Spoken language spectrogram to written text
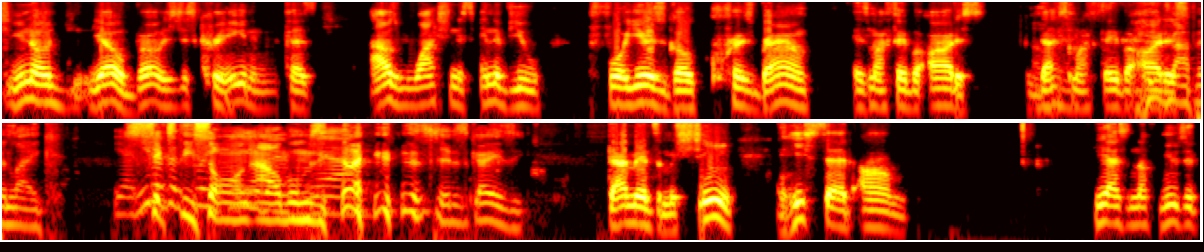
you know, yo, bro, it's just creating because I was watching this interview four years ago. Chris Brown is my favorite artist. That's my favorite He artist. dropping like Yeah, 60 song either. albums. Yeah. Like, this shit is crazy. That man's a machine. And he said, um, he has enough music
